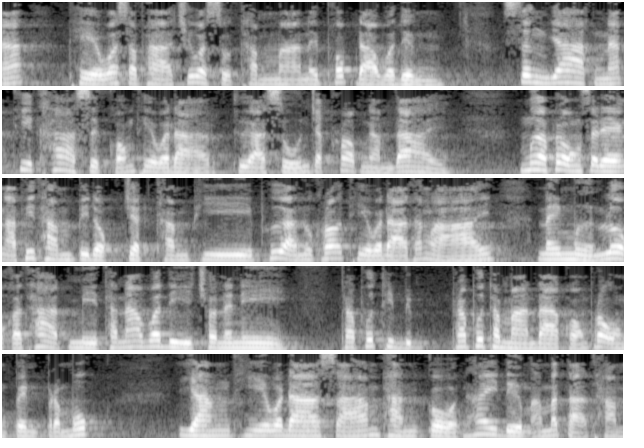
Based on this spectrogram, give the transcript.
นะ เทวสภาชื่อวสุธรรมมาในภพดาวดึง ซึ่งยากนักที่ฆ่าศึกของเทวดาคืออสูรจะครอบงำได้ เมื่อพระองค์แสดงอภิธรรมปิดกเจ็ดคำพีเพื่ออนุเคราะห์เทวดาทั้งหลาย ในหมื่นโลกธาตุมีธนวดีชนนี พระพุทธพระพุทธมารดาของพระองค์เป็นประมุข ยังเทวดาสามพันโกดให้ดื่มอมตะธรรม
